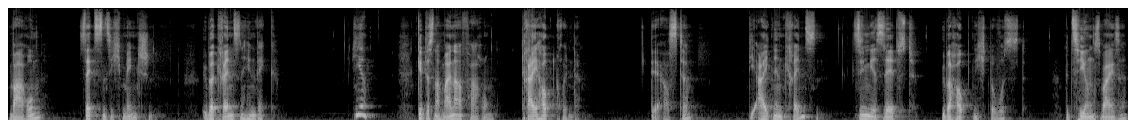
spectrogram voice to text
Warum setzen sich Menschen über Grenzen hinweg? Hier gibt es nach meiner Erfahrung drei Hauptgründe. Der erste, die eigenen Grenzen sind mir selbst überhaupt nicht bewusst, beziehungsweise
